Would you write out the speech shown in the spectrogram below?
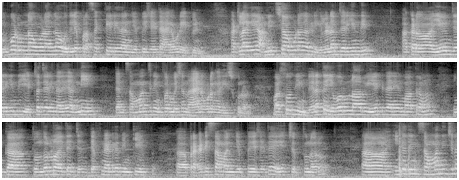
ఎవడున్నా కూడా వదిలే ప్రసక్తే లేదని చెప్పేసి అయితే ఆయన కూడా చెప్పిండు. అట్లాగే అమిత్ షా కూడా అక్కడికి వెళ్ళడం జరిగింది. అక్కడ ఏమేమి జరిగింది ఎట్లా జరిగింది అనేది అన్నీ దానికి సంబంధించిన ఇన్ఫర్మేషన్ ఆయన కూడా తీసుకున్నాడు. మరి సో దీని వెనక ఎవరున్నారు ఏంటిది అనేది మాత్రం ఇంకా తొందరలో అయితే డెఫినెట్గా దీనికి ప్రకటిస్తామని చెప్పేసి అయితే చెప్తున్నారు. ఇంకా దీనికి సంబంధించిన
